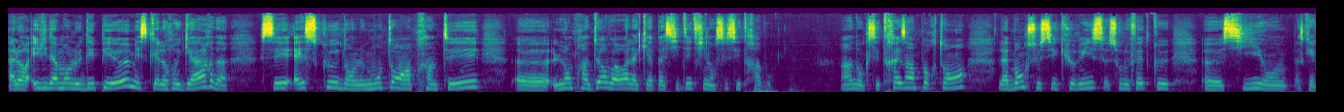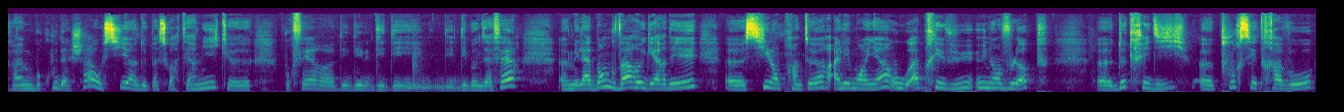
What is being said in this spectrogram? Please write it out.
Alors évidemment le DPE, mais ce qu'elle regarde, c'est est-ce que dans le montant emprunté, euh, l'emprunteur va avoir la capacité de financer ses travaux? Hein, donc c'est très important. La banque se sécurise sur le fait que euh, si on, parce qu'il y a quand même beaucoup d'achats aussi hein, de passoires thermiques euh, pour faire euh, des, bonnes affaires, mais la banque va regarder si l'emprunteur a les moyens ou a prévu une enveloppe de crédit pour ses travaux,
